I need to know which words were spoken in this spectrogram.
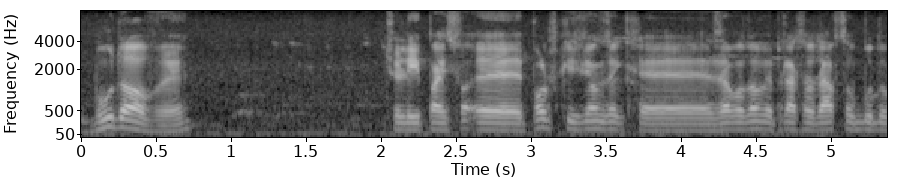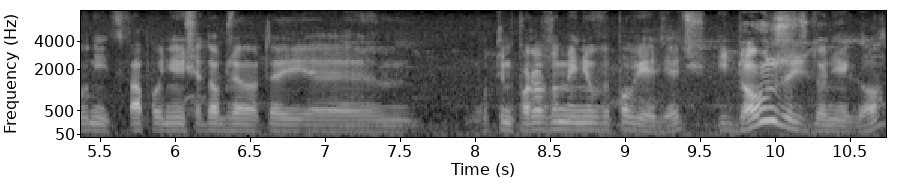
budowy, czyli państwo, e, Polski Związek e, Zawodowy Pracodawców Budownictwa powinien się dobrze o, tej, e, o tym porozumieniu wypowiedzieć i dążyć do niego,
